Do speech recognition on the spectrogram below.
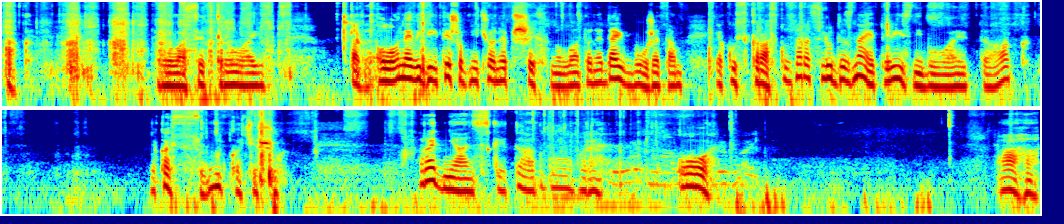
Так, при вас відкриваю. Так, головне відійти, щоб нічого не пшихнуло, а то не дай Боже там якусь краску. Зараз люди, знаєте, різні бувають. Так. Якась сумка чи що. Раднянський, так, добре. О. Ага.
